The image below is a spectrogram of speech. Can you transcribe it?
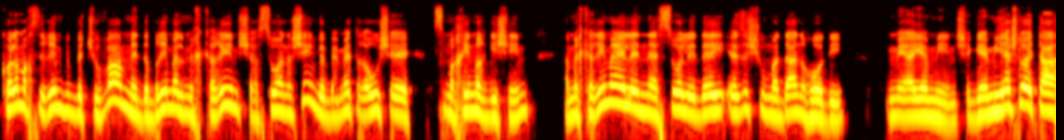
כל המחזירים בתשובה מדברים על מחקרים שעשו אנשים ובאמת ראו שצמחים מרגישים. המחקרים האלה נעשו על ידי איזשהו מדען הודי מהימין, שגם יש לו את ה...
